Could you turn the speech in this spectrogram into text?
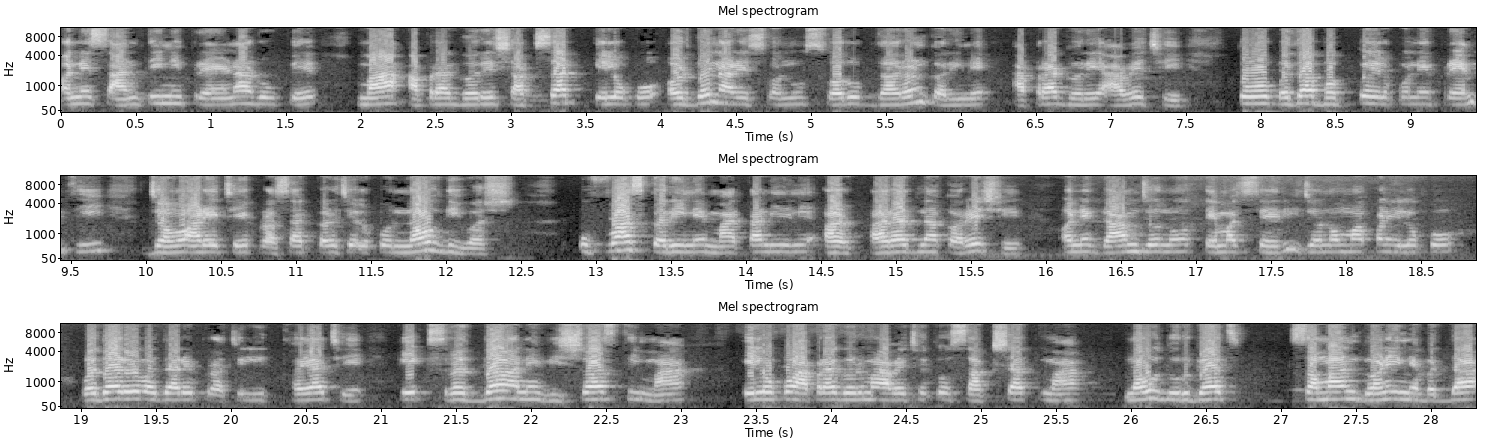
અને શાંતિની પ્રેરણા રૂપે માં આપણા ઘરે સાક્ષાત એ લોકો અર્ધનારેશ્વરનું સ્વરૂપ ધારણ કરીને આપણા ઘરે આવે છે. તો બધા ભક્તો એ લોકોને પ્રેમથી જમાડે છે, પ્રસાદ કરે છે. એ લોકો નવ દિવસ ઉપવાસ કરીને માતાજીની આરાધના કરે છે અને ગામજનો તેમજ શહેરીજનોમાં પણ એ લોકો વધારે વધારે પ્રચલિત થયા છે. એક શ્રદ્ધા અને વિશ્વાસથી માં એ લોકો આપણા ઘરમાં આવે છે. તો સાક્ષાતમાં નવ દુર્ગા સમાન ગણીને બધા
